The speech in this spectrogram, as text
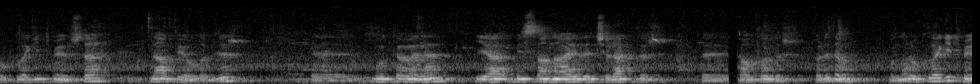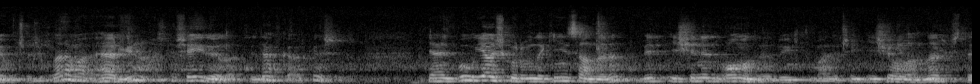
Okula gitmiyorsa ne yapıyor olabilir? E, muhtemelen ya bir sanayide çıraktır, e, kalfadır. Öyle değil mi? Bunlar okula gitmiyor bu çocuklar ama her gün şey gidiyorlar. Bir dakika arkadaşlar. Yani bu yaş grubundaki insanların bir işinin olmadığı büyük ihtimalle. Çünkü işi olanlar işte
